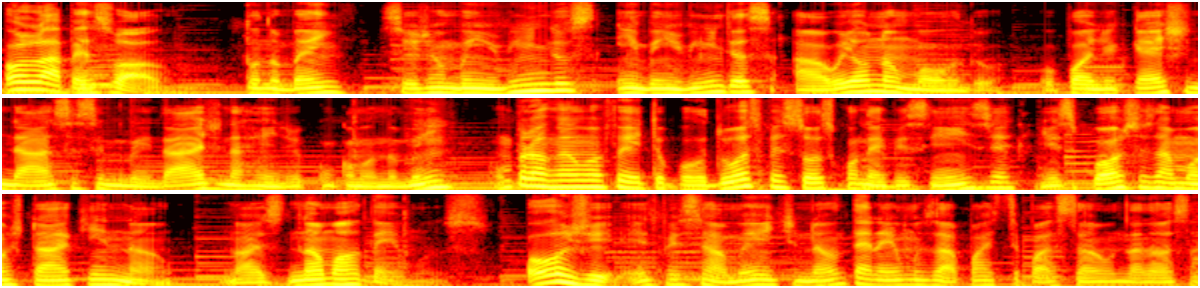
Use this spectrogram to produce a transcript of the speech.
Olá pessoal, tudo bem? Sejam bem-vindos e bem-vindas ao Eu Não Mordo, o podcast da acessibilidade da rede com comando BIM, um programa feito por duas pessoas com deficiência dispostas a mostrar que não, nós não mordemos. Hoje, especialmente, não teremos a participação da nossa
